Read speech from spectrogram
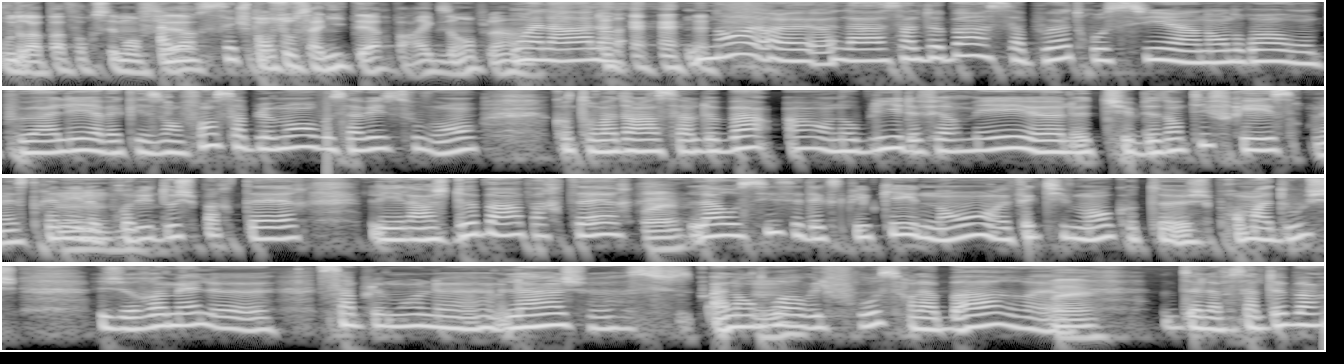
voudra pas forcément faire Alors, Je pense au sanitaire, par exemple. hein. Voilà, alors, non, euh, la salle de bain, ça peut être aussi un endroit où on peut aller avec les enfants. Simplement, vous savez, souvent, quand on va dans la salle de bain, ah, on oublie de fermer euh, le tube de dentifrice, on laisse traîner le produit de douche par terre, les linges linge de bain par terre. Ouais. Là aussi, c'est d'expliquer non, effectivement, quand euh, je prends ma douche, je remets le, simplement le linge à l'endroit où il faut, sur la barre euh, Ouais. De la salle de bain.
